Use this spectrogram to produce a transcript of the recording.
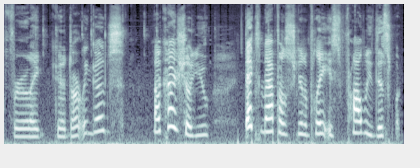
for like uh, Dartling guns. I'll kind of show you. Next map I was gonna play is probably this one.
